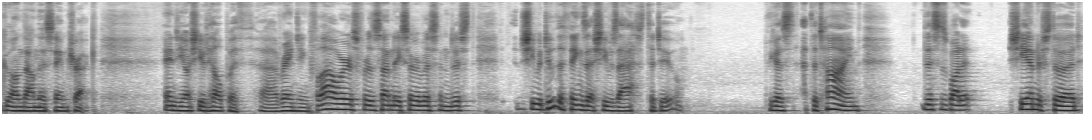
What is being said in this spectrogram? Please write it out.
gone down this same track. And, you know, she would help with uh, arranging flowers for the Sunday service and just, she would do the things that she was asked to do. Because at the time, this is what it, she understood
